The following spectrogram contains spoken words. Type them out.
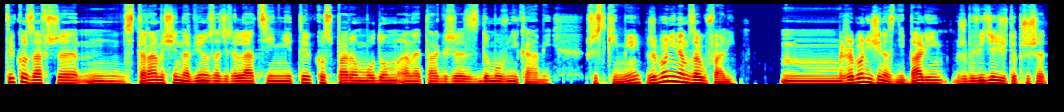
tylko zawsze mm, staramy się nawiązać relacje nie tylko z parą młodą, ale także z domownikami, wszystkimi, żeby oni nam zaufali. Mm, żeby oni się nas nie bali, żeby wiedzieli, że to przyszedł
